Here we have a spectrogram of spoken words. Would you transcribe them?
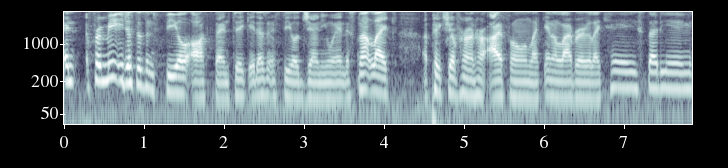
and for me, it just doesn't feel authentic. It doesn't feel genuine. It's not like a picture of her on her iPhone, like in a library, like, hey, studying.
